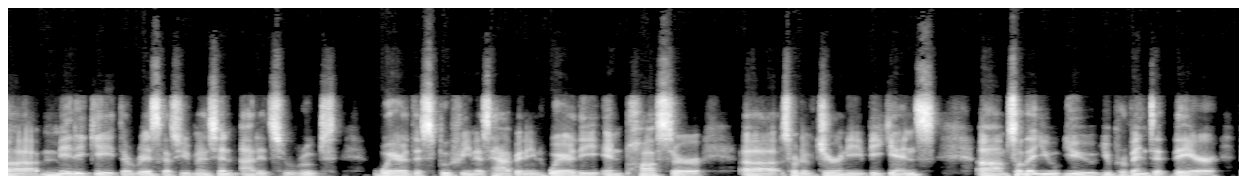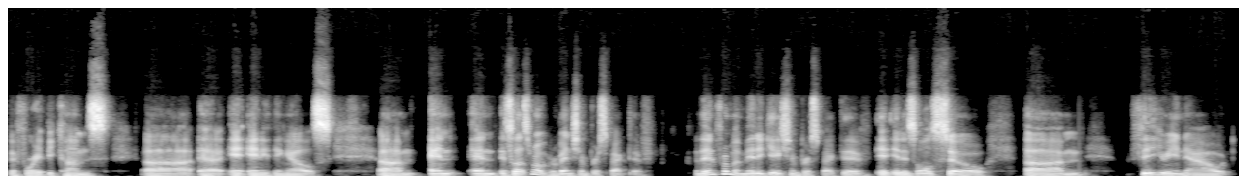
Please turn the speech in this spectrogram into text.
uh, mitigate the risk, as you mentioned, at its root, where the spoofing is happening, where the imposter uh, sort of journey begins, um, so that you you you prevent it there before it becomes uh, uh, anything else. Um, and and it's less from a prevention perspective. then from a mitigation perspective, it, it is also um, figuring out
